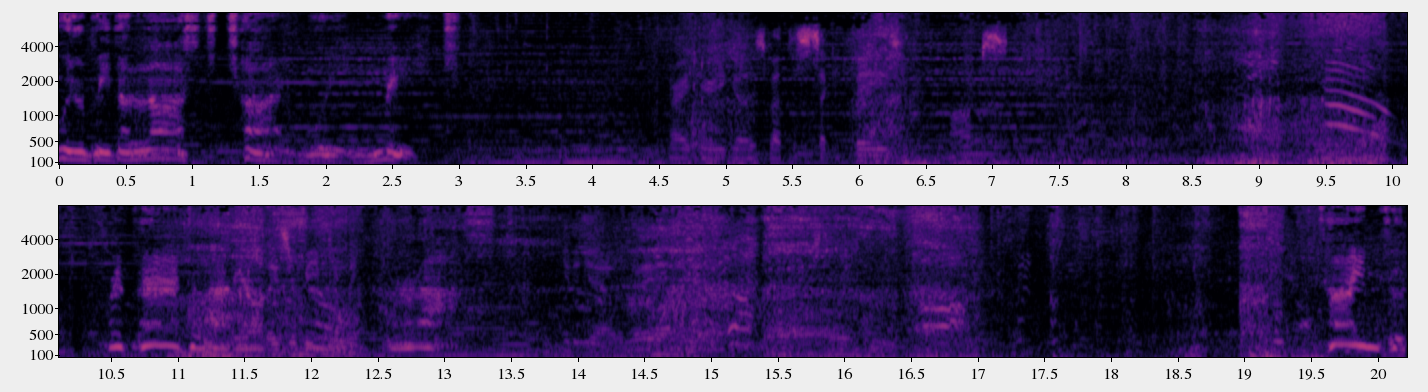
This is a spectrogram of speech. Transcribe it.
Will be the last time we meet. Alright, here he goes, about the second phase. Mobs. Prepare to have your Laser beam soul really. crushed. Need to get out of the way. Time to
